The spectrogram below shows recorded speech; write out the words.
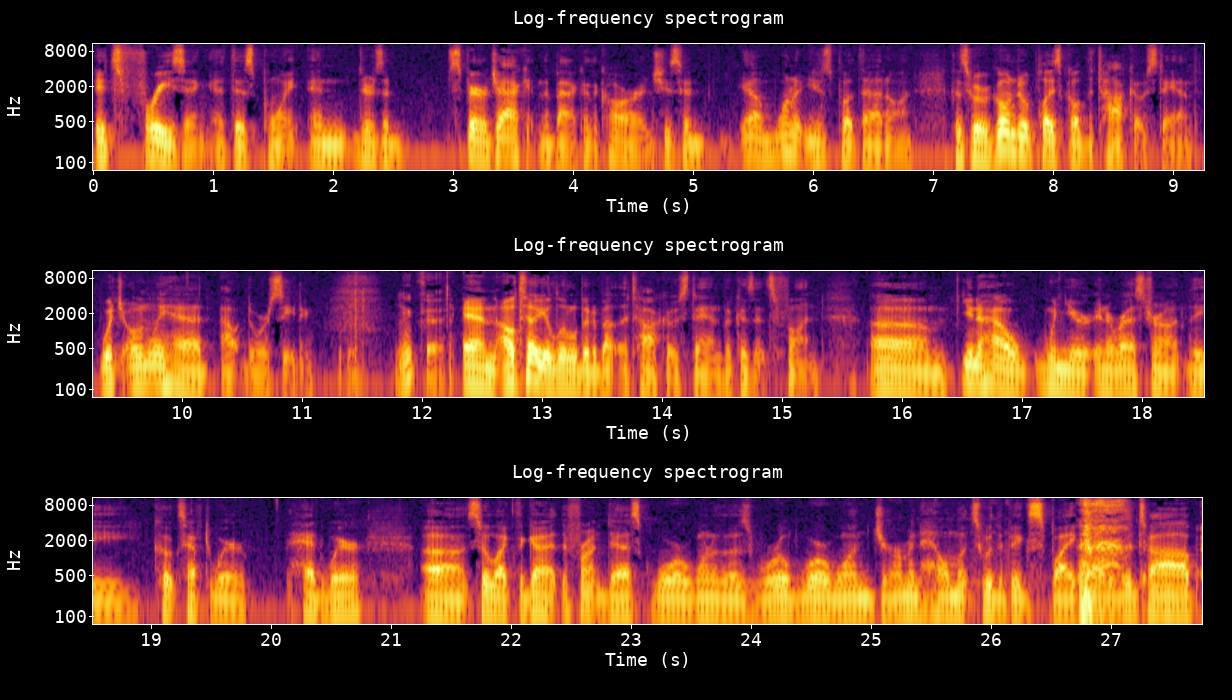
it's freezing at this point. And there's a spare jacket in the back of the car, and she said, "Yeah, why don't you just put that on?" Because we were going to a place called the Taco Stand, which only had outdoor seating. Okay. And I'll tell you a little bit about the taco stand because it's fun. Um, you know how when you're in a restaurant, the cooks have to wear headwear. Uh, so, like the guy at the front desk wore one of those World War One German helmets with the big spike out of the top.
